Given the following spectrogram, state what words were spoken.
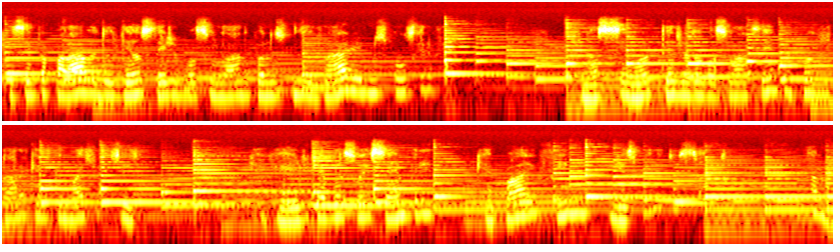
que sempre a palavra do Deus esteja do vosso lado para nos levar e nos conservar. Que nosso Senhor esteja do vosso lado sempre para ajudar aqueles que mais precisam. Que aquele que abençoe sempre é Pai, Filho e Espírito Santo. Amém.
